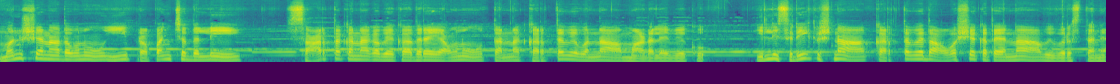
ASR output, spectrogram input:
ಮನುಷ್ಯನಾದವನು ಈ ಪ್ರಪಂಚದಲ್ಲಿ ಸಾರ್ಥಕನಾಗಬೇಕಾದರೆ ಅವನು ತನ್ನ ಕರ್ತವ್ಯವನ್ನು ಮಾಡಲೇಬೇಕು. ಇಲ್ಲಿ ಶ್ರೀಕೃಷ್ಣ ಕರ್ತವ್ಯದ ಅವಶ್ಯಕತೆಯನ್ನು ವಿವರಿಸ್ತಾನೆ.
